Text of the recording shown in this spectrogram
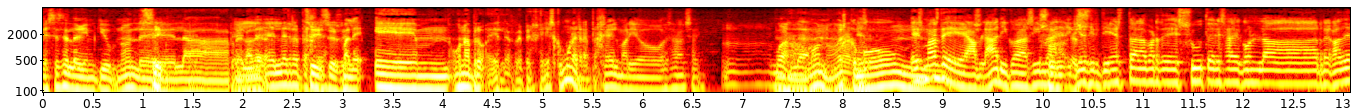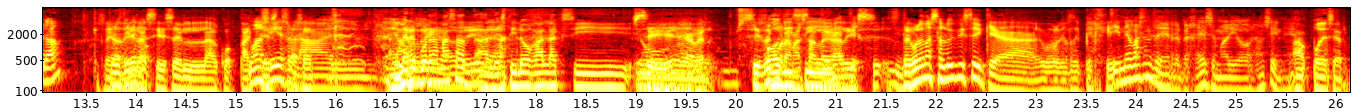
ese es el de GameCube, ¿no? El de Sí. la el, regadera. el RPG. Sí, sí, sí. Vale, eh, una pro- el RPG. Es como un RPG el Mario Sunshine. Bueno, no, no, es como un... Es más de hablar y cosas así. Es- Quiero decir, tienes toda la parte de shooter esa de con la regadera. Que pero tiene regadera, sí, es el Aquapack. Bueno, sí, este, eso o sea, era el. A mí me recuerda más a- al estilo Galaxy... Sí, o- a ver, sí recuerda más Odyssey. a la Tiene- Galaxy. Recuerda más a Odyssey que a bueno, RPG. Tiene bastante de RPG ese Mario Sunshine, ¿eh? Ah, puede ser,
